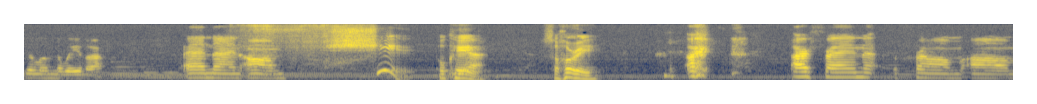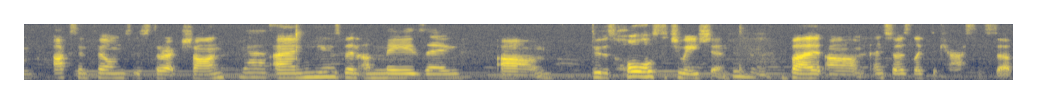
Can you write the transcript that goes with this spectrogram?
Villanueva. And then um Shit. Okay. Yeah. Sorry. our our friend from um Oxen Films is Direct Sean. Yes. And he has been amazing um through this whole situation. Mhm. But um and so it's like the cast and stuff.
